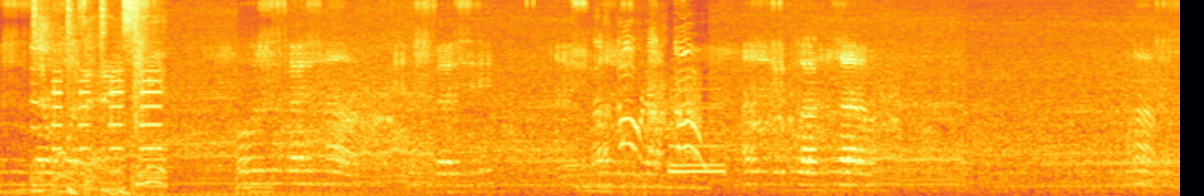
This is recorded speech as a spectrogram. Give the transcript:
hırsız garajı. O hırsız garajını al. Yani hırsız garajı dedim. Hani şu az önce kullan- az önce kullandığımız araba. Bunu alacağız.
